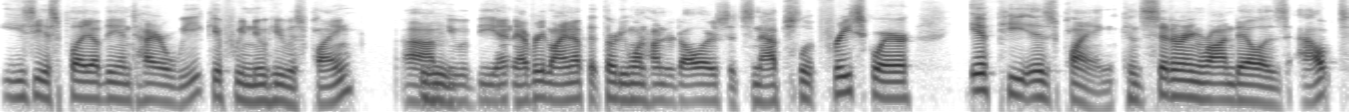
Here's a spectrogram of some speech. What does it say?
easiest play of the entire week if we knew he was playing. Um, mm. He would be in every lineup at thirty one hundred dollars. It's an absolute free square if he is playing, considering Rondale is out.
